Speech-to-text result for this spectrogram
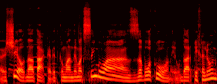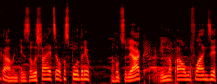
Е, Ще одна атака від команди Максимова. Заблокований удар Піхальонка, але м'яч залишається у господарів. Гуцуляк він на правому фланзі.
